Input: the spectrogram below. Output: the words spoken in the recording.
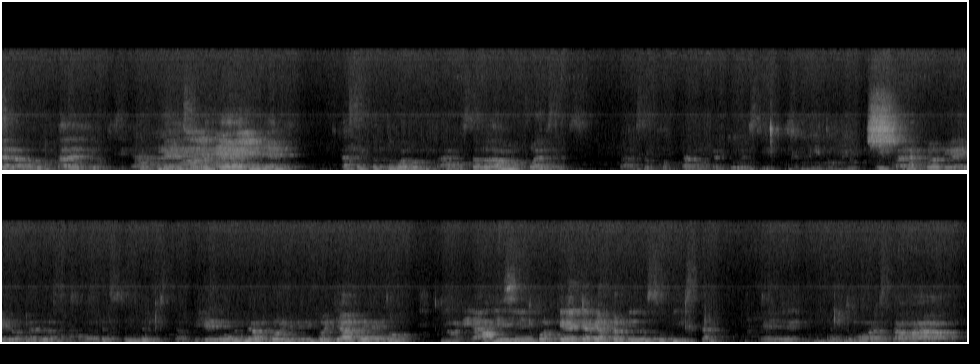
y someterse a la voluntad de Dios. Porque eso es lo que yo dije, acepto tu voluntad, solo dame fuerzas para soportar lo que tú decides. Bendito Dios. Y para gloria y honra de nuestro Señor Jesús, también hoy me habló y me dijo, ya veo. Y sí, porque él ya había perdido su vista, eh, el tumor estaba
